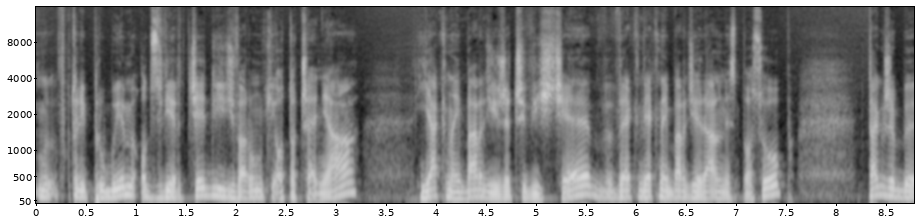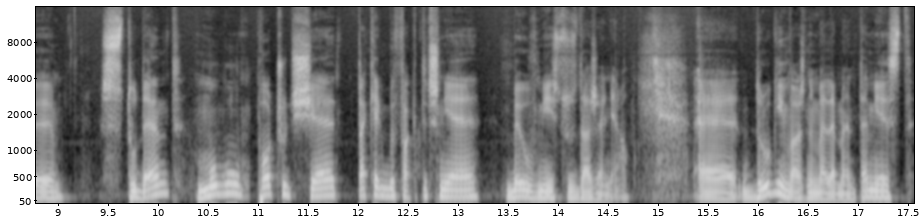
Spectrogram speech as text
w której próbujemy odzwierciedlić warunki otoczenia jak najbardziej rzeczywiście, w jak, w jak najbardziej realny sposób, tak żeby student mógł poczuć się tak, jakby faktycznie był w miejscu zdarzenia. E, drugim ważnym elementem jest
